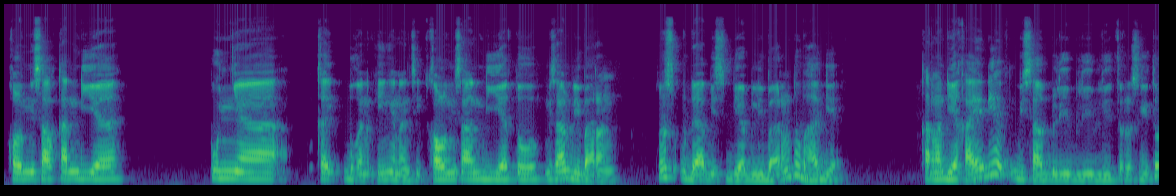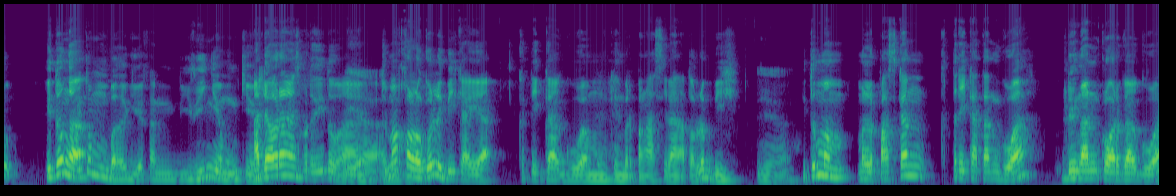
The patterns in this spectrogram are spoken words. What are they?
Kalau misalkan dia punya ke, bukan keinginan sih. Kalau misalnya dia tuh misalnya beli barang, terus udah habis dia beli barang tuh bahagia. Karena dia kaya dia bisa beli beli beli terus gitu. itu nggak Itu membahagiakan dirinya mungkin. ada orang yang seperti itu kan Iya, cuma kalau gue lebih kayak ketika gue mungkin berpenghasilan atau lebih Iya. itu melepaskan keterikatan gue dengan keluarga gue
